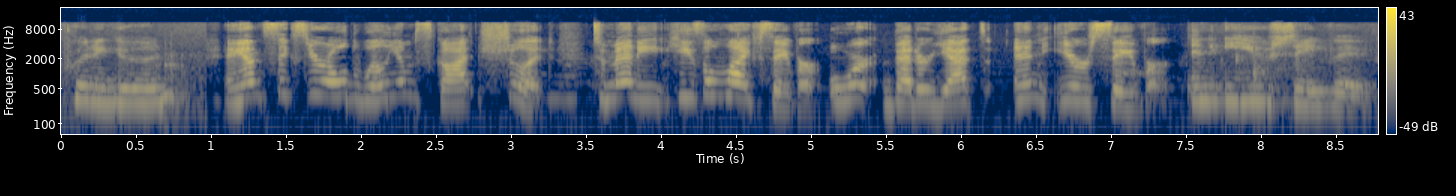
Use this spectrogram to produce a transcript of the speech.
pretty good. And six year old William Scott should. To many, he's a lifesaver, or better yet, an ear saver. An EU save it.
